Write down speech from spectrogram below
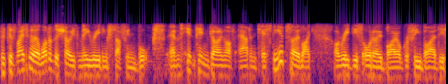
because basically a lot of the show is me reading stuff in books and then going off out and testing it. So like I'll read this autobiography by this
